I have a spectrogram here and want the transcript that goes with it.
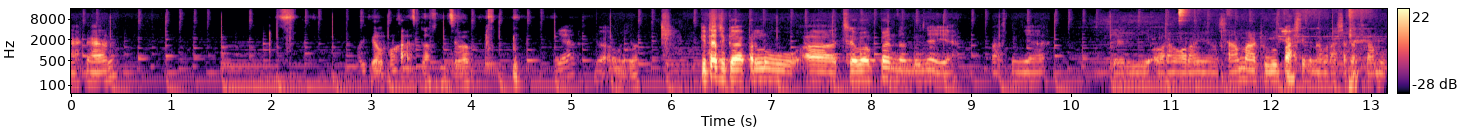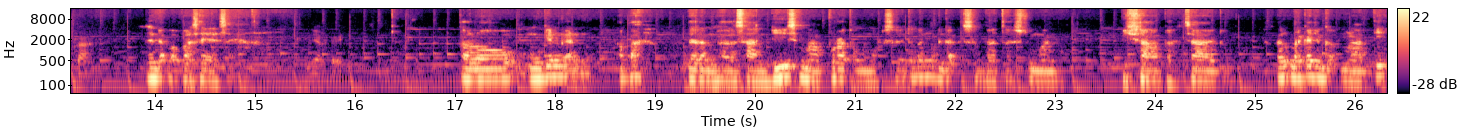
silahkan. Oh iya apa kak langsung dijawab? Ya, nggak apa-apa. Kita juga perlu uh, jawaban tentunya ya, pastinya dari orang-orang yang sama dulu pasti pernah merasakan pramuka. Tidak apa-apa saya saya. Ya, oke. Kalau mungkin kan apa dalam hal sandi, semapur atau morse itu kan nggak sebatas cuman bisa baca itu. Kan mereka juga melatih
